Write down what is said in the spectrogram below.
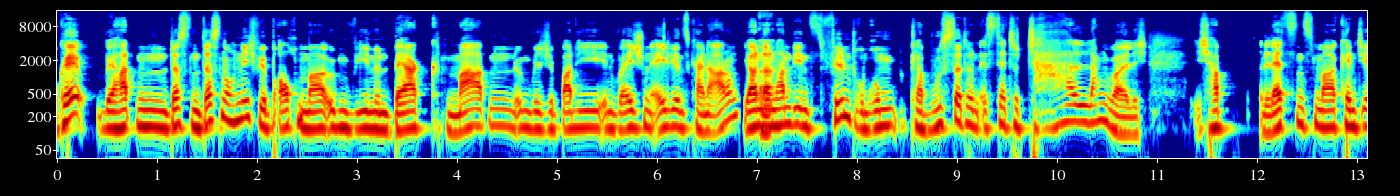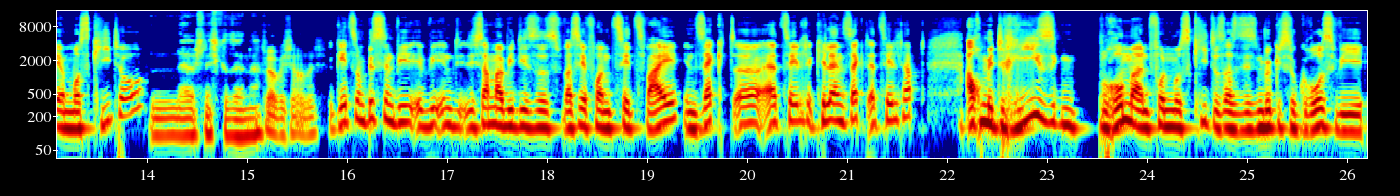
okay, wir hatten das und das noch nicht, wir brauchen mal irgendwie einen Berg Maden, irgendwelche Buddy Invasion Aliens, keine Ahnung. Ja, und dann haben die einen Film drumrum klabustert und ist der total langweilig. Ich habe letztens mal, kennt ihr Mosquito? Ne, habe ich nicht gesehen, ne? Glaube ich auch nicht. Geht so ein bisschen wie, wie in, ich sag mal, wie dieses, was ihr von C2 Insekt äh, erzählt, Killer-Insekt erzählt habt. Auch mit riesigen Brummern von Moskitos. Also die sind wirklich so groß wie,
